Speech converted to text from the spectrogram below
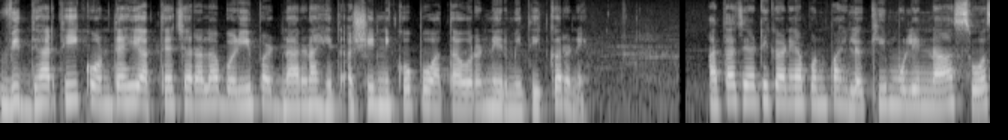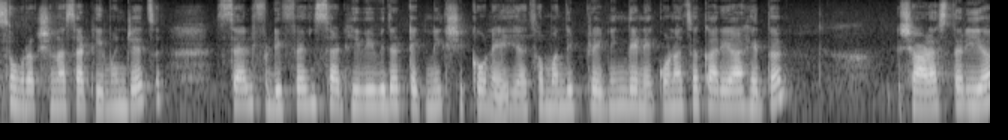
विद्यार्थी कोणत्याही अत्याचाराला बळी पडणार नाहीत अशी निकोप वातावरण निर्मिती करणे. आताच या ठिकाणी आपण पाहिलं की मुलींना स्वसंरक्षणासाठी म्हणजेच सेल्फ डिफेन्ससाठी विविध टेक्निक शिकवणे या संबंधित ट्रेनिंग देणे कोणाचं कार्य आहे तर शाळास्तरीय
